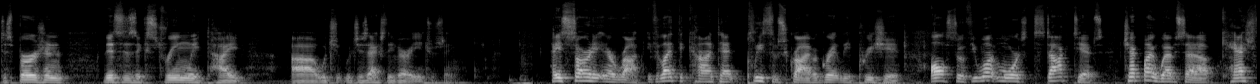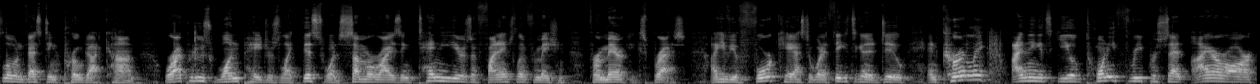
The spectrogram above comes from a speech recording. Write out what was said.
dispersion. This is extremely tight, uh, which, which is actually very interesting. Hey, sorry to interrupt. If you like the content, please subscribe. I greatly appreciate it. Also, if you want more stock tips, check my website out, cashflowinvestingpro.com, where I produce one pagers like this one summarizing 10 years of financial information for American Express. I give you a forecast of what I think it's going to do, and currently, I think it's yield 23% IRR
